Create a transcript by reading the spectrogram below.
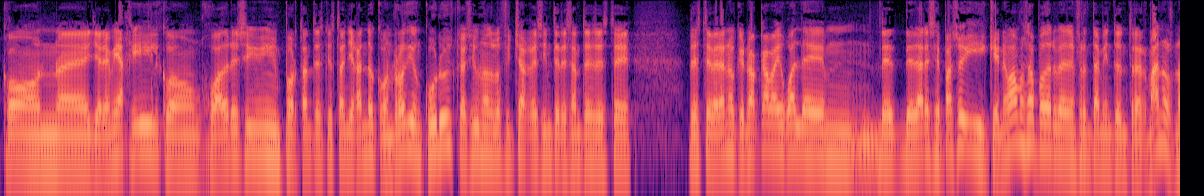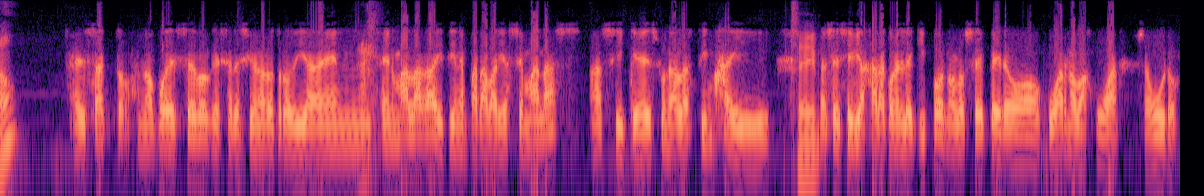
con eh, Jeremia Hill, con jugadores importantes que están llegando, con Rodion Kurus, que ha sido uno de los fichajes interesantes de este de este verano, que no acaba igual de, de dar ese paso y que no vamos a poder ver el enfrentamiento entre hermanos, ¿no? Exacto, no puede ser porque se lesionó el otro día en, en Málaga y tiene para varias semanas, así que es una lástima y no sé si viajará con el equipo, no lo sé, pero jugar no va a jugar, seguro.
